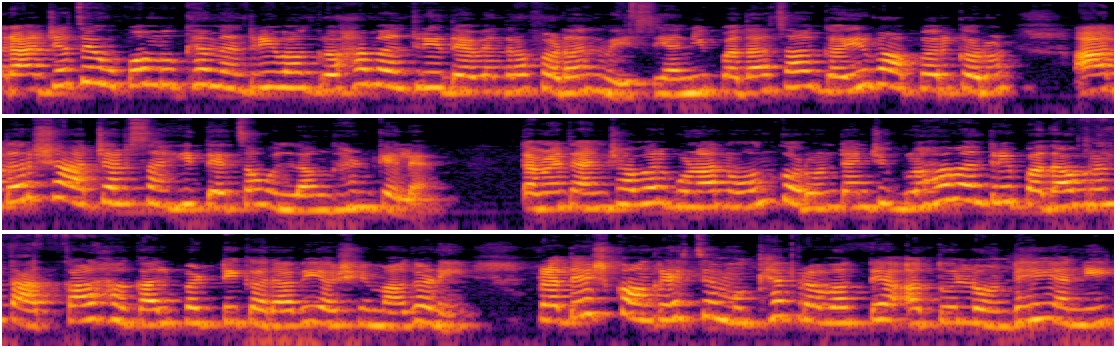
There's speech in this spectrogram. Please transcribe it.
राज्याचे उपमुख्यमंत्री व गृहमंत्री देवेंद्र फडणवीस यांनी पदाचा गैरवापर करून आदर्श आचारसंहितेचं उल्लंघन केलंय. त्यामुळे त्यांच्यावर गुन्हा नोंद करून त्यांची गृहमंत्री पदावरून तात्काळ हकालपट्टी करावी अशी मागणी प्रदेश काँग्रेसचे मुख्य प्रवक्ते अतुल लोंढे यांनी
